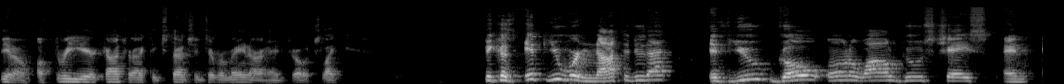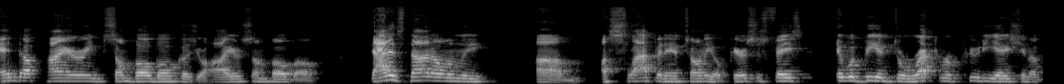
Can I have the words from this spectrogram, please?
you know a three year contract extension to remain our head coach. Like, because if you were not to do that, if you go on a wild goose chase and end up hiring some Bobo because you'll hire some Bobo, that is not only um, a slap in Antonio Pierce's face, it would be a direct repudiation of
